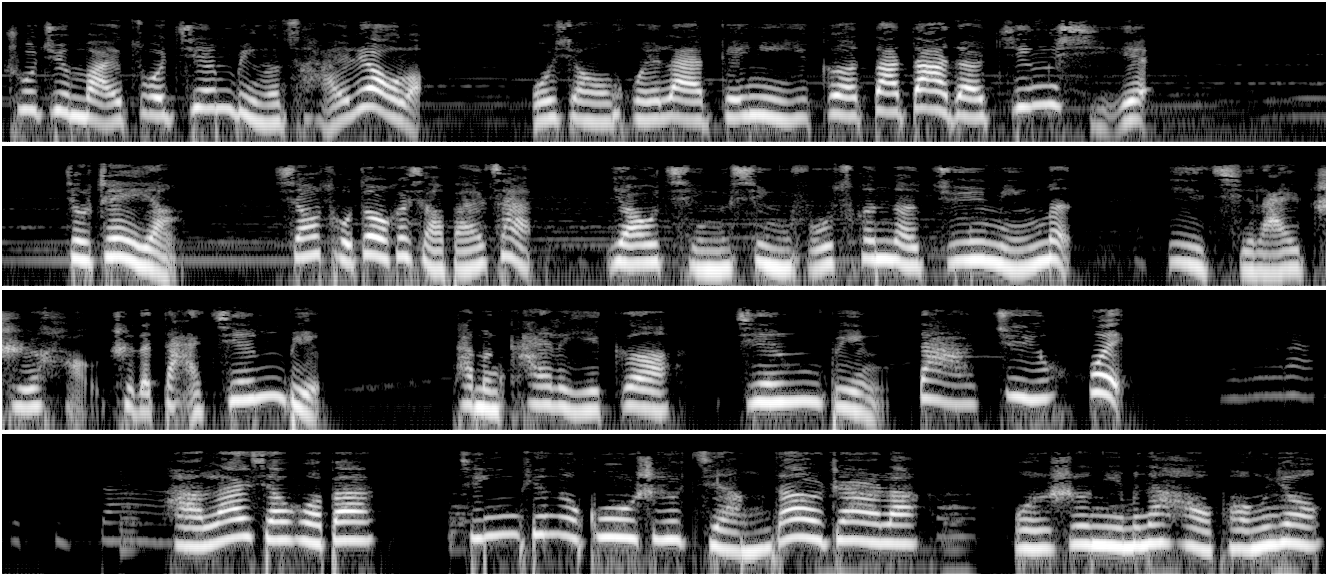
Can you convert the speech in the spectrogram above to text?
出去买做煎饼的材料了，我想回来给你一个大大的惊喜。就这样，小土豆和小白菜邀请幸福村的居民们一起来吃好吃的大煎饼，他们开了一个煎饼大聚会。好啦，小伙伴。今天的故事就讲到这儿了，我是你们的好朋友，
